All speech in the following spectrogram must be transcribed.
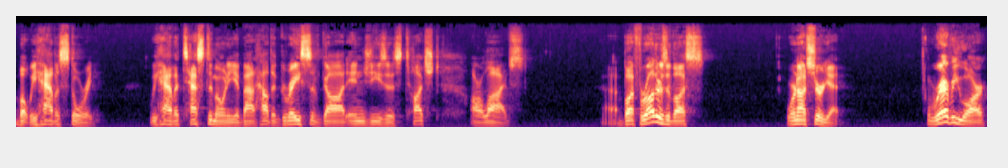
but we have a story. We have a testimony about how the grace of God in Jesus touched our lives. Uh, but for others of us, we're not sure yet. Wherever you are,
